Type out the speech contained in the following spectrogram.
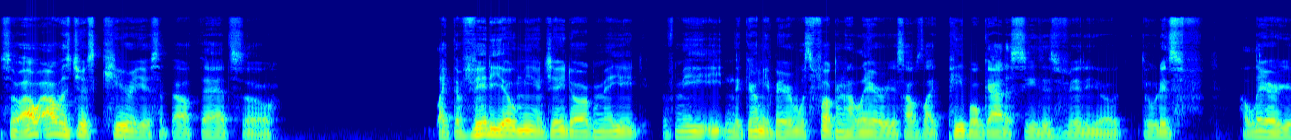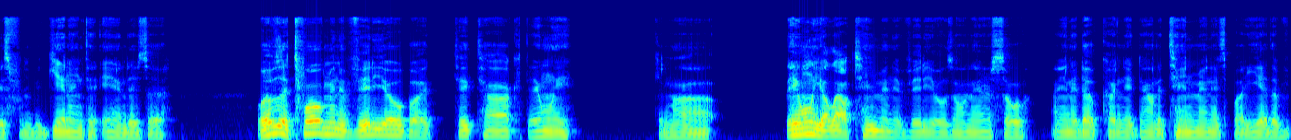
So I, I was just curious about that. So like the video me and J Dog made of me eating the gummy bear was fucking hilarious. I was like, people gotta see this video. Dude, it's hilarious from beginning to end. It's a well, it was a 12 minute video, but TikTok, they only can uh they only allow 10 minute videos on there, so I ended up cutting it down to 10 minutes. But yeah, the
